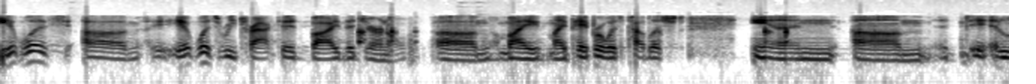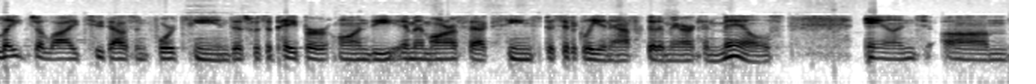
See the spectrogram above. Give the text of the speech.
It was um, it was retracted by the journal. Um, my my paper was published in um, late July 2014. This was a paper on the MMR effect seen specifically in African American males. And um,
